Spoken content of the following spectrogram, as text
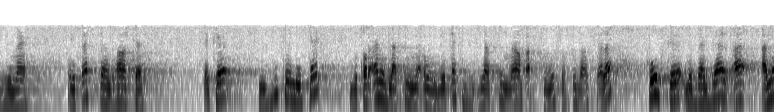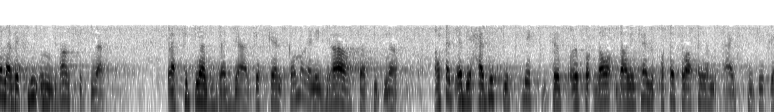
humains et ça c'est un grand test c'est que il dit que les textes du Coran et de la Sunna, ou les textes de la Sunna en particulier, surtout dans ce cas-là, prouvent que le Dajjal a, amène avec lui une grande fitna. La fitna du Dajjal, qu'elle, comment elle est grave, sa fitna? En fait, il y a des hadiths que, dans, dans lesquels le prophète a expliqué que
